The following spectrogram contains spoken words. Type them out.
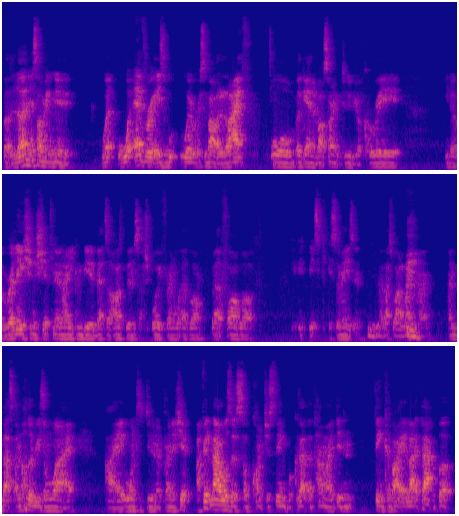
But learning something new, wh- whatever it is, whether it's about life or again about something to do with your career, you know, relationships, knowing how you can be a better husband slash boyfriend, whatever, better father. It, it's it's amazing. Mm. Yeah. That's what I love, man. And that's another reason why I wanted to do an apprenticeship. I think that was a subconscious thing because at the time I didn't think about it like that, but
